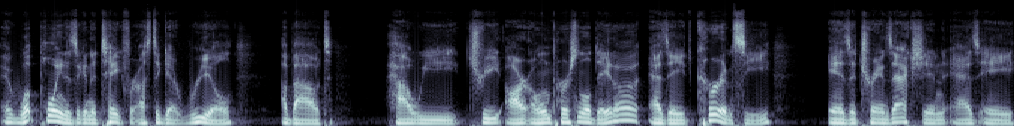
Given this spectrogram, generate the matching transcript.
at what point is it going to take for us to get real about how we treat our own personal data as a currency as a transaction, as a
